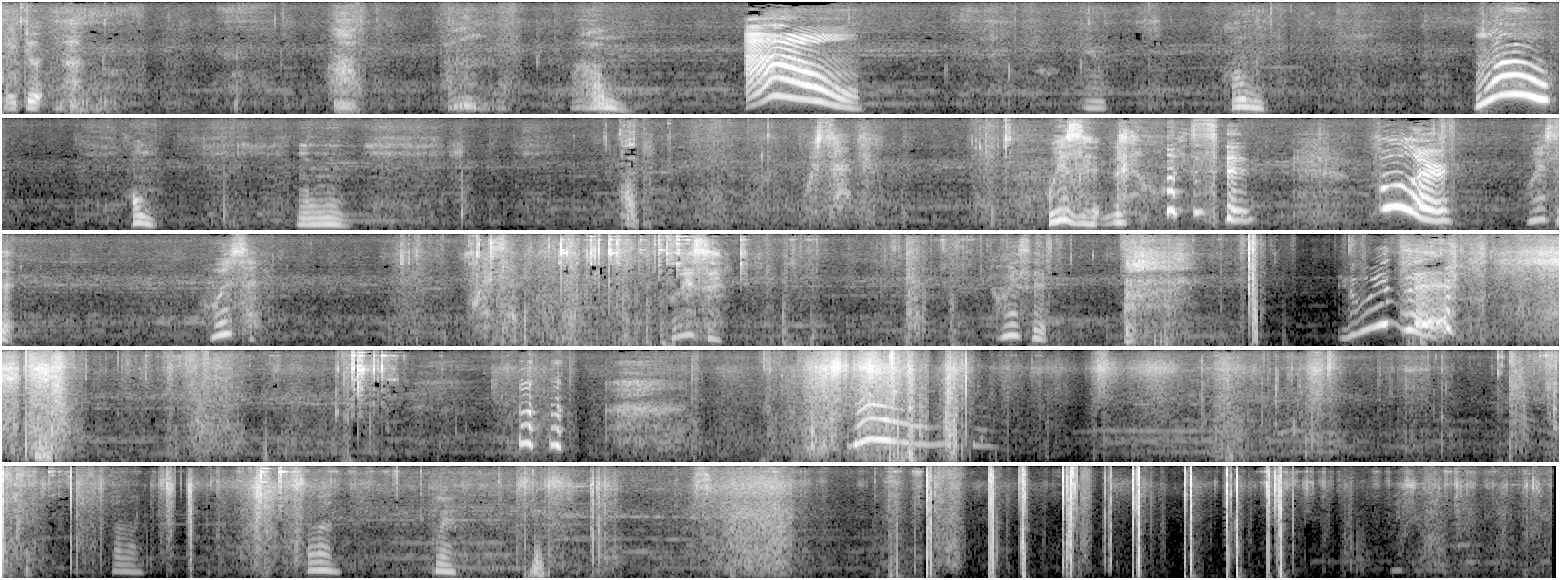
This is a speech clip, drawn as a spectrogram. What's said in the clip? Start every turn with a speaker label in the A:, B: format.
A: They do it. Um. Ow! Um. No! Um. Um. Who is that? Who is it? Who is it? Bueller! Who is it? Who is it? Who is it? Who is it? Who is it? It? Hold on. Hold on. Come here. あっ。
